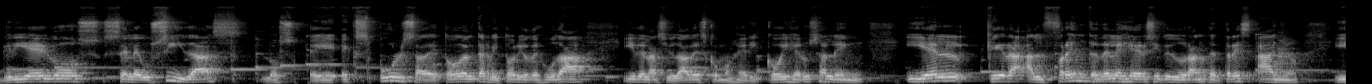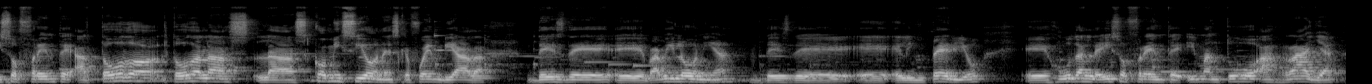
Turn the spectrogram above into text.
griegos seleucidas, los eh, expulsa de todo el territorio de Judá y de las ciudades como Jericó y Jerusalén y él queda al frente del ejército y durante tres años hizo frente a todas las, las, comisiones que fue enviada desde eh, Babilonia, desde eh, el imperio. Eh, Judas le hizo frente y mantuvo a raya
